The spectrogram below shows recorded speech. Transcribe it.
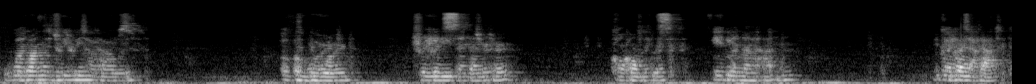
one of the twin towers of the World Trade Center complex in Manhattan got attacked.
